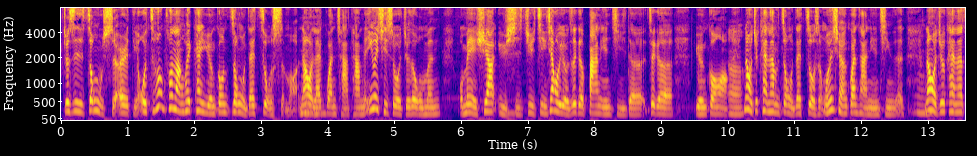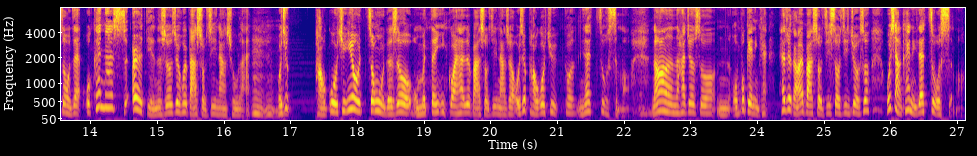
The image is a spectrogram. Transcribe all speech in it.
就是中午十二点，我通通常会看员工中午在做什么，然后我来观察他们，因为其实我觉得我们我们也需要与时俱进。像我有这个八年级的这个员工哦，那我就看他们中午在做什么，我很喜欢观察年轻人，然后我就看他中午在，我看他十二点的时候就会把手机拿出来，嗯嗯，我就。跑过去，因为我中午的时候我们灯一关，他就把手机拿出来，我就跑过去说你在做什么？然后呢，他就说嗯，我不给你看，他就赶快把手机收进去。我说我想看你在做什么，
